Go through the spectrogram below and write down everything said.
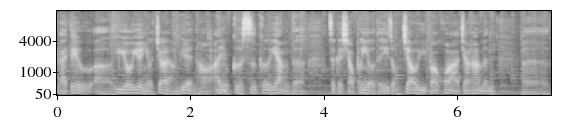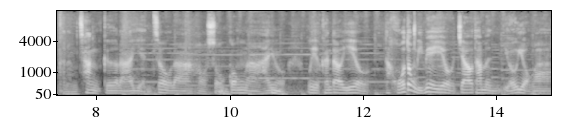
来都有呃育幼院有教养院哈啊，有各式各样的这个小朋友的一种教育，包括教他们呃可能唱歌啦、演奏啦、哈手工啦，还有我有看到也有活动里面也有教他们游泳啊，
